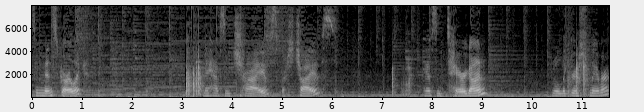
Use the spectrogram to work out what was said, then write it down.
some minced garlic. And I have some chives, fresh chives. I have some tarragon, little licorice flavor.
